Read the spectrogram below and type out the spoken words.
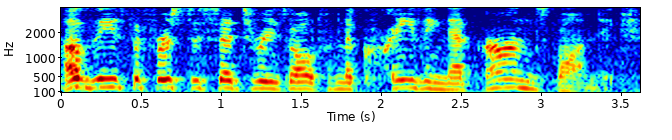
Of these, the first is said to result from the craving that earns bondage.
